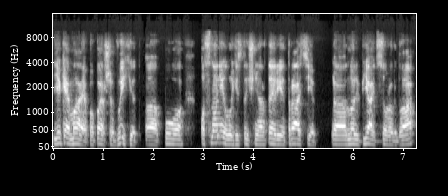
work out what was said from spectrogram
яке має, по-перше, вихід а, по основній логістичній артерії трасі а, 0542,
